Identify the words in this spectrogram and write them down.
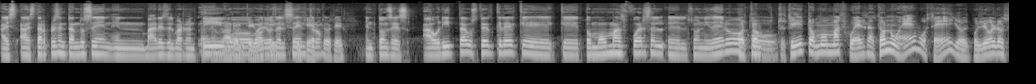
a es- a estar presentándose en, en bares del barrio antiguo, Barrio Antiguo, varios sí, del sí, centro. cierto, sí. Entonces, ¿ahorita usted cree que, que tomó más fuerza el, el sonidero? Pues to- o- sí, tomó más fuerza. Son nuevos ellos. Pues yo les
